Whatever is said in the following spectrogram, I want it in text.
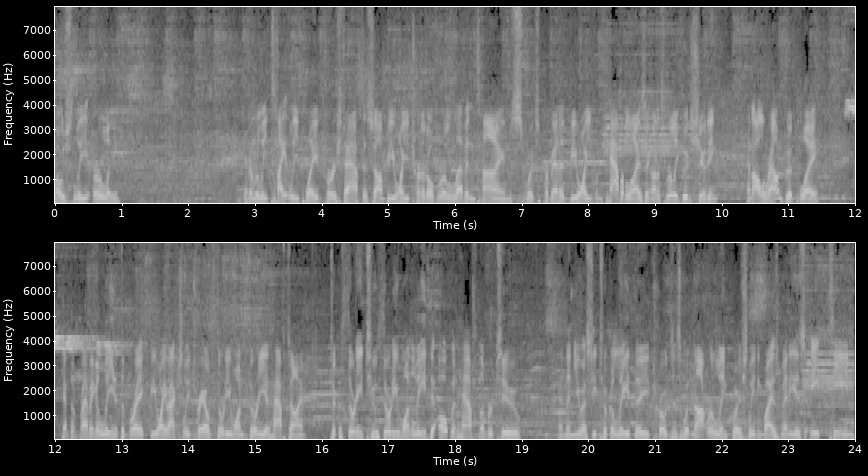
mostly early. In a really tightly played first half that saw BYU turn it over 11 times, which prevented BYU from capitalizing on its really good shooting and all around good play. Kept them from having a lead at the break. BYU actually trailed 31 30 at halftime. Took a 32 31 lead to open half number two. And then USC took a lead the Trojans would not relinquish, leading by as many as 18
